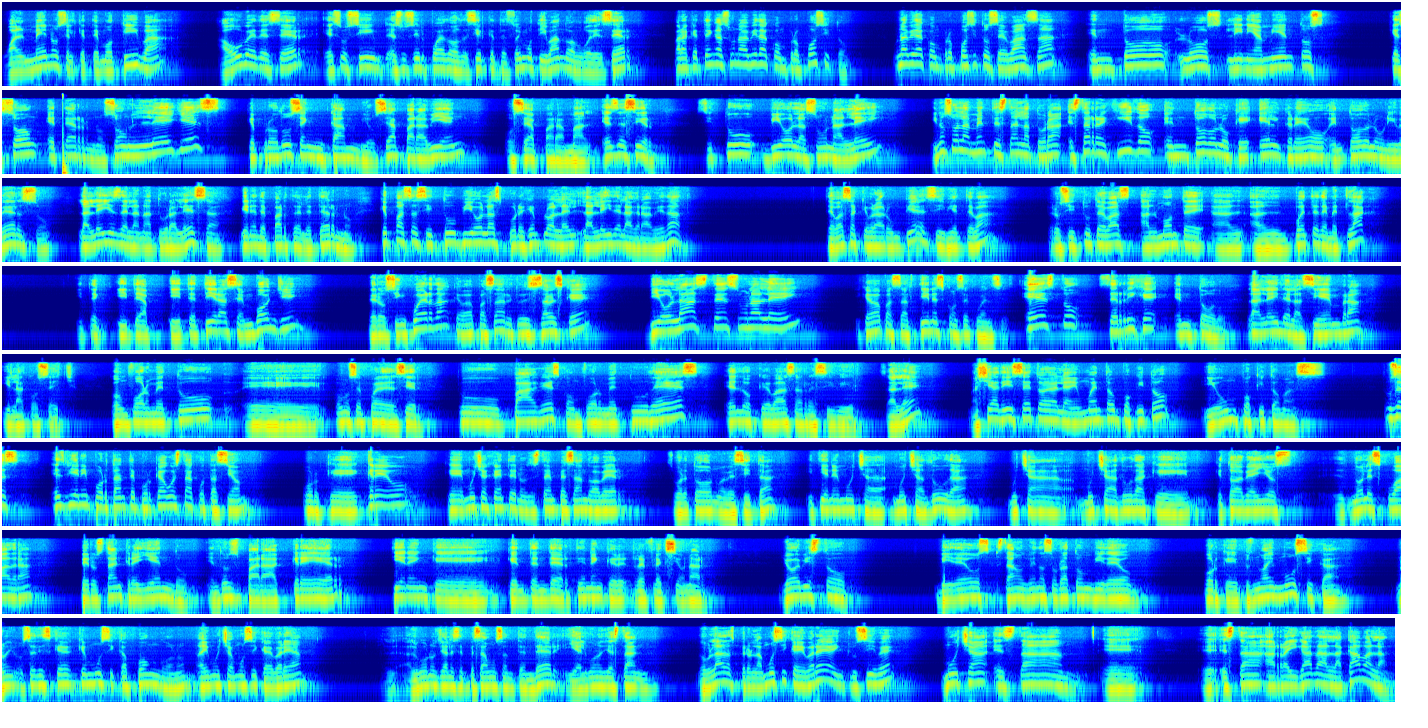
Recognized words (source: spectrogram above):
o al menos el que te motiva a obedecer, eso sí, eso sí puedo decir que te estoy motivando a obedecer para que tengas una vida con propósito. Una vida con propósito se basa en todos los lineamientos que son eternos, son leyes que producen cambios, sea para bien o sea para mal. Es decir, si tú violas una ley, y no solamente está en la Torah, está regido en todo lo que Él creó, en todo el universo. Las leyes de la naturaleza vienen de parte del Eterno. ¿Qué pasa si tú violas, por ejemplo, la, ley de la gravedad? Te vas a quebrar un pie, si bien te va. Pero si tú te vas al monte, al, puente de Metlac y te tiras en bungee, pero sin cuerda, ¿qué va a pasar? Y tú dices, ¿sabes qué? Violaste una ley y ¿qué va a pasar? Tienes consecuencias. Esto se rige en todo, la ley de la siembra y la cosecha. Conforme tú, eh, ¿cómo se puede decir? Tú pagues, conforme tú des, es lo que vas a recibir. ¿Sale? Mashiach dice, todavía le aumenta un poquito y un poquito más. Entonces, es bien importante, ¿por qué hago esta acotación? Porque creo que mucha gente nos está empezando a ver, sobre todo nuevecita, y tiene mucha, mucha duda, mucha, mucha duda que, que todavía ellos eh, no les cuadra, pero están creyendo. Entonces, para creer, tienen que, entender, tienen que reflexionar. Yo he visto videos, estábamos viendo hace un rato un video, porque pues no hay música, no, ustedes, ¿qué, ¿qué música pongo? No? Hay mucha música hebrea, algunos ya les empezamos a entender y algunos ya están dobladas, pero la música hebrea inclusive, mucha está, eh, eh, está arraigada a la cábala.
